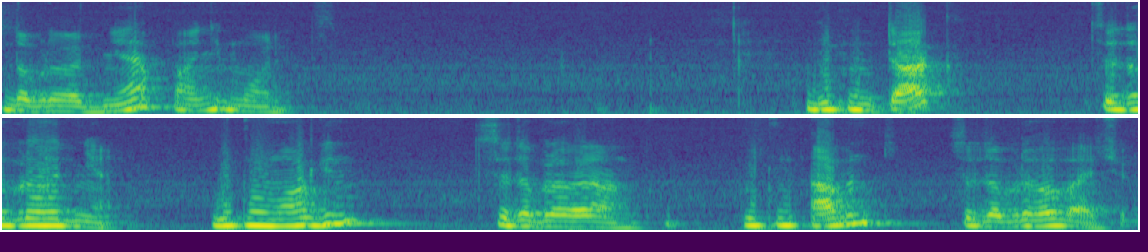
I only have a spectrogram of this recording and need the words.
Доброго дня, пані Моріц. Guten Tag – це доброго дня. Guten Morgen – це доброго ранку. Guten Abend – це доброго вечора.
